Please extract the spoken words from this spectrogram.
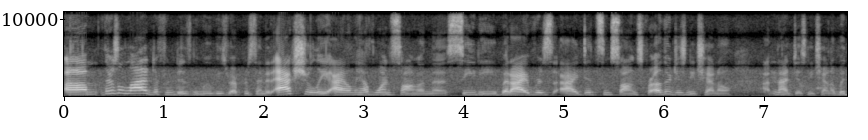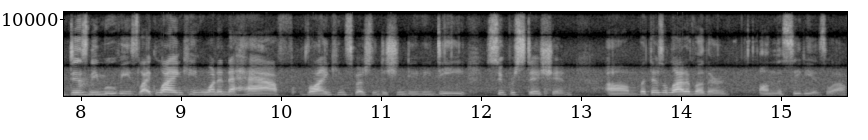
Um, there's a lot of different Disney movies represented. Actually, I only have one song on the CD, but I res- I did some songs for other Disney Channel, uh, not Disney Channel, but Disney movies like Lion King One and a Half, Lion King Special Edition DVD, Superstition. Um, but there's a lot of other on the CD as well.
